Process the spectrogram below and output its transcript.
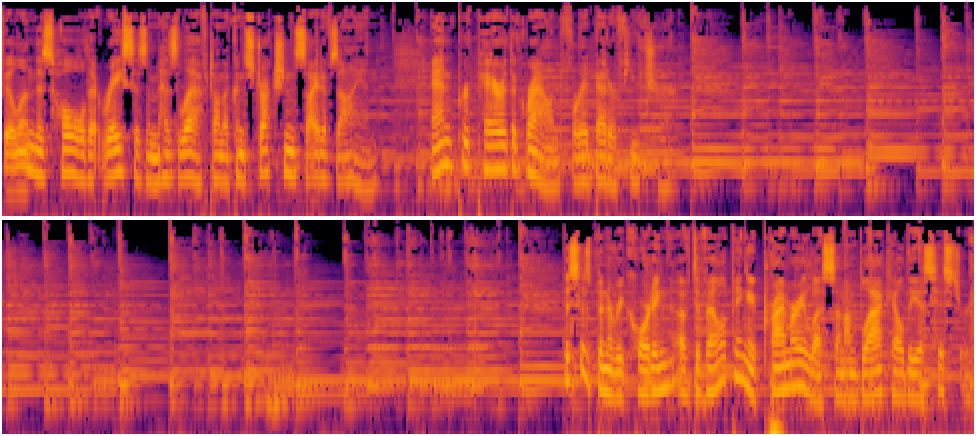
fill in this hole that racism has left on the construction site of Zion and prepare the ground for a better future. This has been a recording of Developing a Primary Lesson on Black LDS History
